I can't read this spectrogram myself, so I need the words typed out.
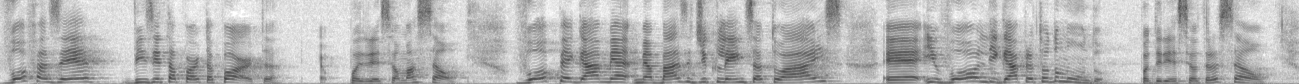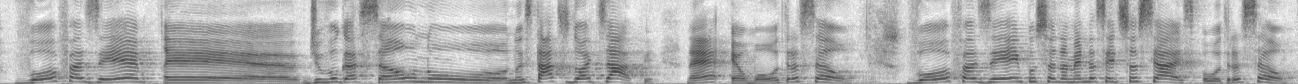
Vou fazer visita porta a porta? Poderia ser uma ação. Vou pegar minha, minha base de clientes atuais é, e vou ligar para todo mundo. Poderia ser outra ação. Vou fazer é, divulgação no, no status do WhatsApp, né? É uma outra ação. Vou fazer impulsionamento nas redes sociais, outra ação.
